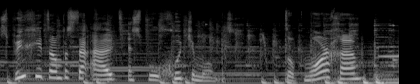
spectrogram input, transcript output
Spuug je tandpasta uit en spoel goed je mond. Tot morgen!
